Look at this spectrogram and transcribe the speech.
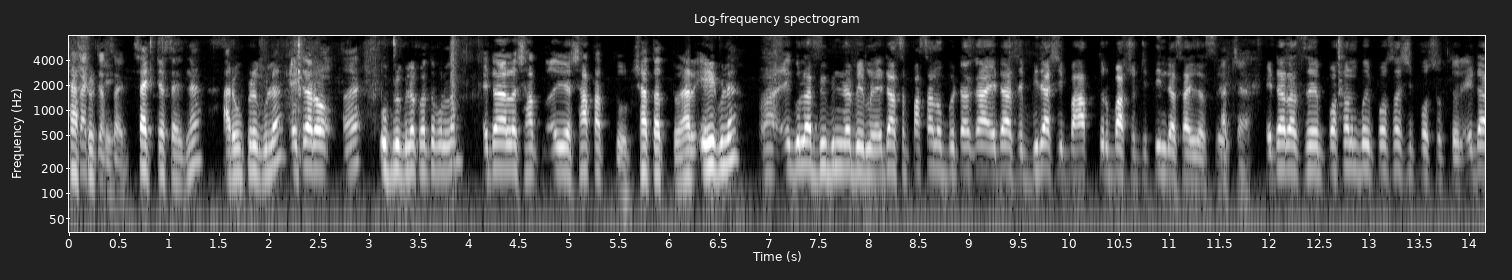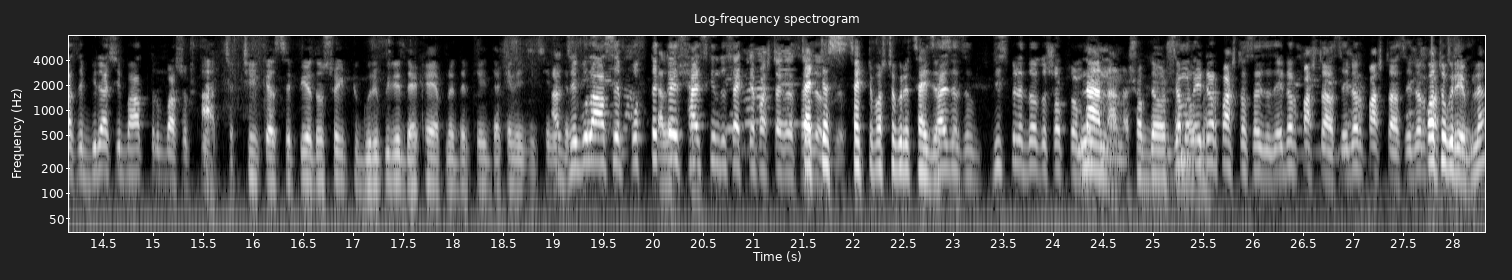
চারটা সাইজ চারটা সাইজ না? আর উপরেগুলা? এটারও উপরেগুলা উপরে গুলা কত বললাম? এটা হলো সাত- ইয়ে, সাতাত্তর। সাতাত্তর। আর এইগুলা? এগুলা বিভিন্ন বিভিন্ন এটা আছে পঁচানব্বই টাকা এটা আছে বিরাশি বাহাত্তর বাষট্টি তিনটা সাইজ আছে। আচ্ছা। এটার আছে পঁচানব্বই পঁচাশি পঁচাত্তর এটা আছে বিরাশি বাহাত্তর বাষট্টি। আচ্ছা ঠিক আছে প্রিয় দর্শক একটু ঘুরে ফিরে দেখাই আপনাদেরকে দেখেন এই যে আর যেগুলো আছে প্রত্যেকটাই সাইজ কিন্তু চারটে পাঁচটা সাইজ চারটা আছে। চারটা পাঁচটা করে সাইজ সাইজ আছে। ডিসপ্লে দাও তো সব না না। না সব দেওয়ার যেমন এটার পাঁচটা সাইজ আছে এটার পাঁচটা আছে এটার পাঁচটা আছে এটার কত করে এগুলা?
